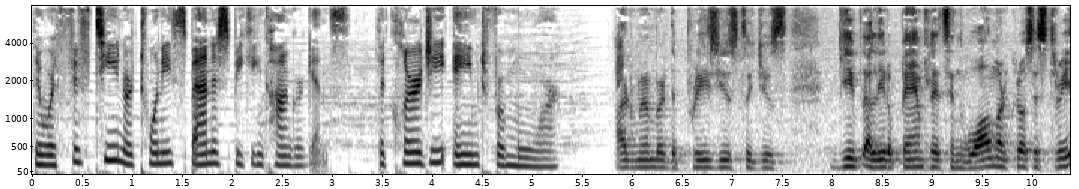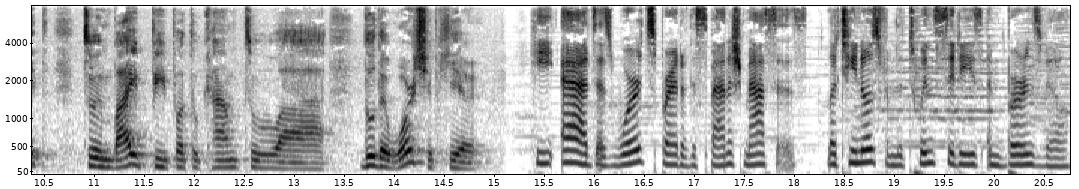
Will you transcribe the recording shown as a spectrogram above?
there were 15 or 20 Spanish speaking congregants. The clergy aimed for more. I remember the priest used to just give a little pamphlets in Walmart across the street to invite people to come to uh, do the worship here. He adds as word spread of the Spanish masses, Latinos from the Twin Cities and Burnsville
